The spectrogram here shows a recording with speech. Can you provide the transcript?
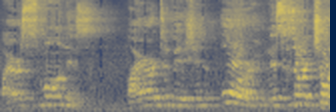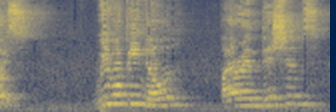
by our smallness, by our division, or, and this is our choice, we will be known by our ambitions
